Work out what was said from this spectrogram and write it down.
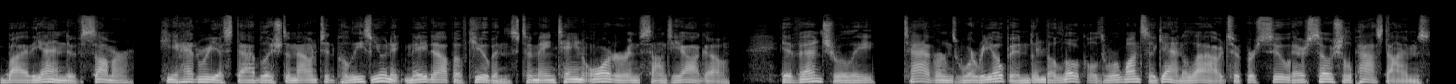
By the end of summer, he had re-established a mounted police unit made up of Cubans to maintain order in Santiago. Eventually, Taverns were reopened and the locals were once again allowed to pursue their social pastimes.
